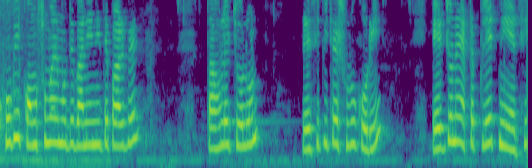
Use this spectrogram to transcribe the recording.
খুবই কম সময়ের মধ্যে বানিয়ে নিতে পারবেন। তাহলে চলুন রেসিপিটা শুরু করি। এর জন্য একটা প্লেট নিয়েছি।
